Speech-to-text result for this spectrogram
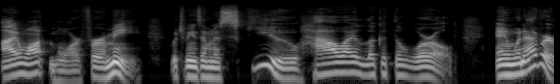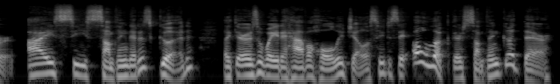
I want more for me, which means I'm going to skew how I look at the world. And whenever I see something that is good, like there is a way to have a holy jealousy to say, oh, look, there's something good there.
